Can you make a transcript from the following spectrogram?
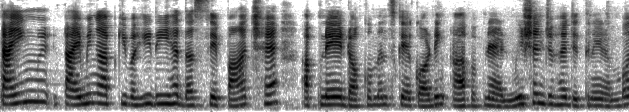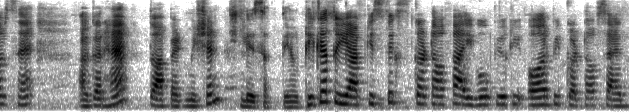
टाइम टाइमिंग आपकी वही दी है 10 से 5 है। अपने डॉक्यूमेंट्स के अकॉर्डिंग आप अपने एडमिशन जो है, जितने नंबर्स हैं, अगर हैं तो आप एडमिशन ले सकते हो। ठीक है? तो ये आपकी सिक्स कट ऑफ़ है। आई होप यू कि और भी कट ऑफ़ शायद,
